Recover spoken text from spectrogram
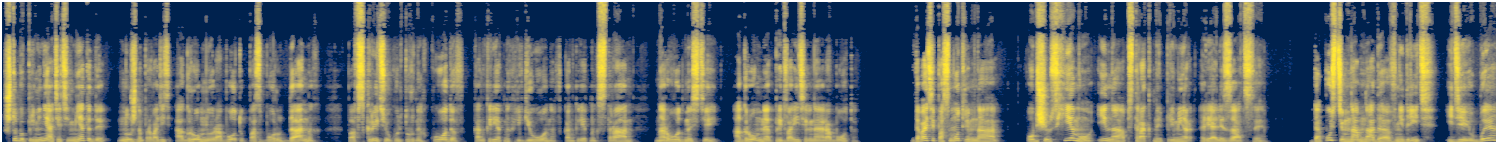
Чтобы применять эти методы, нужно проводить огромную работу по сбору данных, по вскрытию культурных кодов конкретных регионов, конкретных стран, народностей, огромная предварительная работа. Давайте посмотрим на общую схему и на абстрактный пример реализации. Допустим, нам надо внедрить идею Б,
